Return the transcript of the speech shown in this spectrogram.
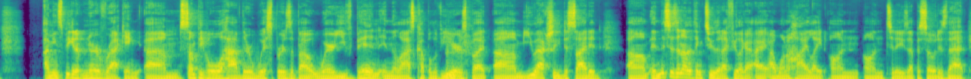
I mean, speaking of nerve wracking, um, some people will have their whispers about where you've been in the last couple of years, but um, you actually decided. Um, and this is another thing too that I feel like I, I, I want to highlight on on today's episode is that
